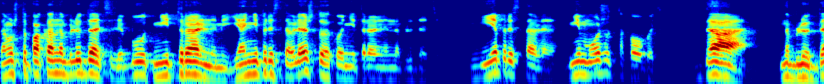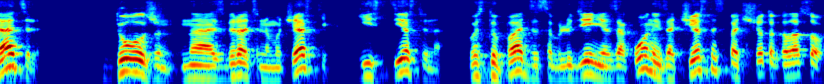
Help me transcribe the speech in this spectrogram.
Потому что пока наблюдатели будут нейтральными, я не представляю, что такое нейтральный наблюдатель. Не представляю, не может такого быть. Да, наблюдатель должен на избирательном участке, естественно, выступать за соблюдение закона и за честность подсчета голосов.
